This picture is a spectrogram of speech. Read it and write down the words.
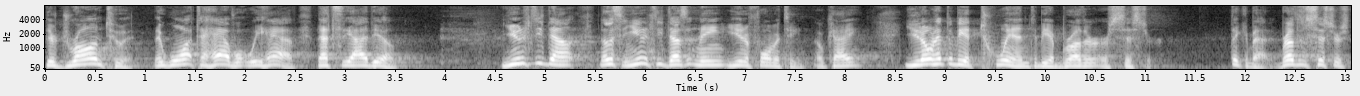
they're drawn to it. They want to have what we have. That's the idea. Unity down. Now listen, unity doesn't mean uniformity, okay? You don't have to be a twin to be a brother or sister. Think about it. Brothers and sisters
